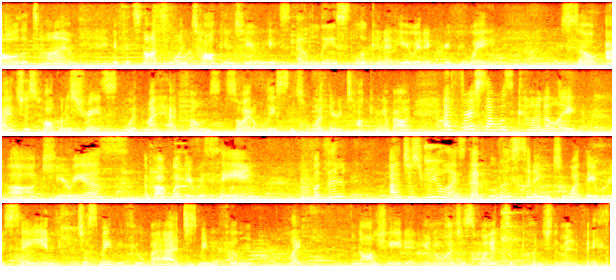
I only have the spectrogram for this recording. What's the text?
all the time if it's not someone talking to you it's at least looking at you in a creepy way so I just walk on the streets with my headphones so I don't listen to what they're talking about. At first, I was kind of like uh, curious about what they were saying, but then I just realized that listening to what they were saying just made me feel bad, just made me feel like nauseated, you know? I just wanted to punch them in the face.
